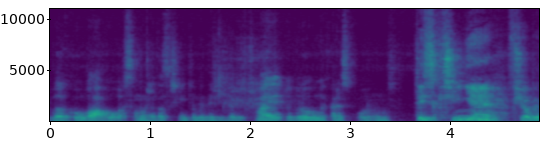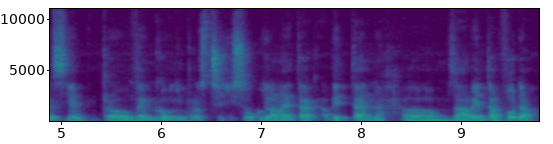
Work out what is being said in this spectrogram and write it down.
velkou váhu a samozřejmě ta skříň to vydrží, takže mají dobrou mechanickou hodnost. Ty skříně všeobecně pro venkovní prostředí jsou udělané tak, aby ten, um, zároveň ta voda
